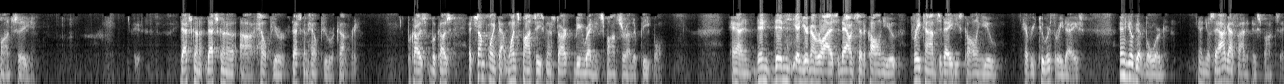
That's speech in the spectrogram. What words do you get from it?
sponsee, that's gonna that's gonna uh, help your that's gonna help your recovery because because at some point that one sponsor is going to start being ready to sponsor other people. And then then and you're going to realize that now instead of calling you three times a day he's calling you every two or three days. And you'll get bored and you'll say i got to find a new sponsor.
